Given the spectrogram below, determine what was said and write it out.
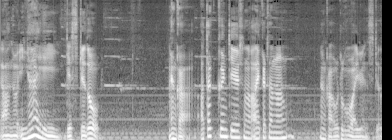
あのいないですけどなんか、アタックンっていうその相方の、なんか男がいるんですけど、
